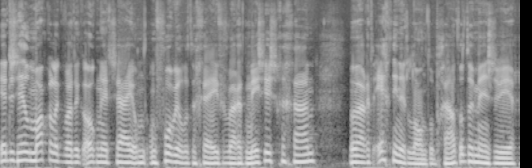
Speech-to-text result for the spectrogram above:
Ja, het is heel makkelijk wat ik ook net zei... Om, om voorbeelden te geven waar het mis is gegaan. Maar waar het echt in het land om gaat... dat de mensen weer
